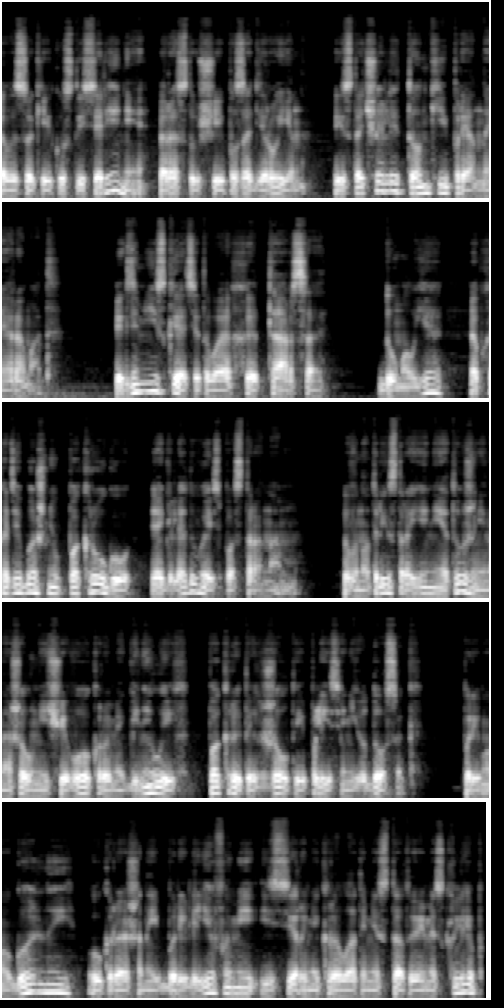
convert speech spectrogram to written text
Высокие кусты сирени, растущие позади руин, источали тонкий пряный аромат. «И где мне искать этого хэтарса?» – думал я, обходя башню по кругу и оглядываясь по сторонам. Внутри строения тоже не нашел ничего, кроме гнилых, покрытых желтой плесенью досок. Прямоугольный, украшенный барельефами и серыми крылатыми статуями склеп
